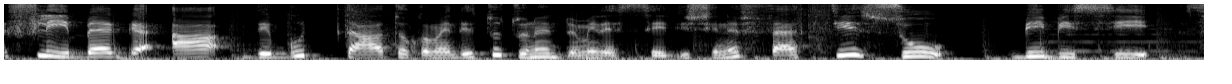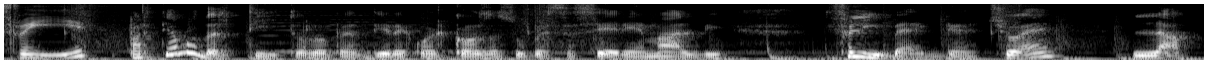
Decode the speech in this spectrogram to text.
Fleabag ha debuttato, come hai detto tu, nel 2016 in effetti su BBC 3 Partiamo dal titolo per dire qualcosa su questa serie, Malvi. Fleabag, cioè la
